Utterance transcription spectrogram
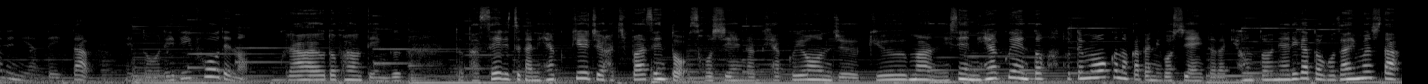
までにやっていた、えっと、 READYFOR でのクラウドファンディング達成率が298%総支援額149万2200円ととても多くの方にご支援いただき本当にありがとうございました。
